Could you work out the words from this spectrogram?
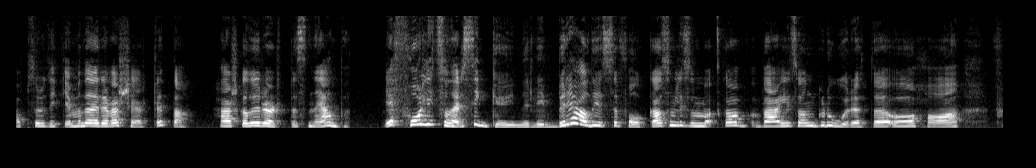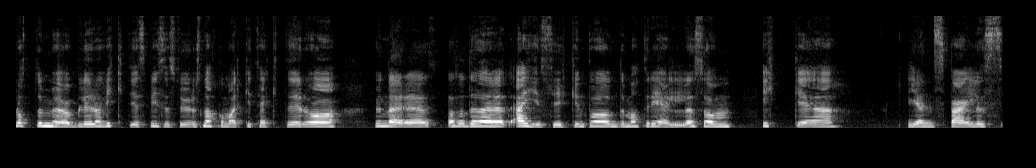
Absolutt ikke. Men det er reversert litt, da. Her skal det rølpes ned. Jeg får litt sånn sigøynervibber av disse folka som liksom skal være litt sånn glorete og ha flotte møbler og viktige spisestuer og snakke om arkitekter og hun derre Altså det der eiesyken på det materielle som ikke gjenspeiles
